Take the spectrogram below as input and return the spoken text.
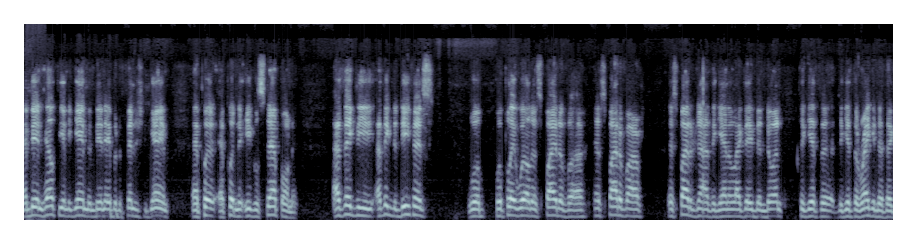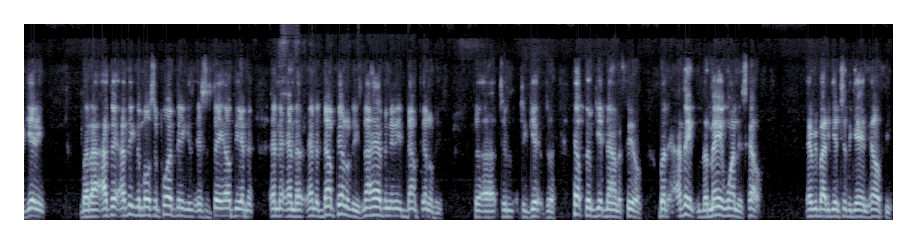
and being healthy in the game and being able to finish the game and put and putting the Eagles stamp on it. I think the I think the defense will will play well in spite of uh in spite of our in spite of Jonathan Gannon like they've been doing to get the to get the ranking that they're getting. But I, I think I think the most important thing is, is to stay healthy and the, and the, and the and the dumb penalties, not having any dumb penalties to uh, to to get to help them get down the field. But I think the main one is health. Everybody get into the game healthy.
